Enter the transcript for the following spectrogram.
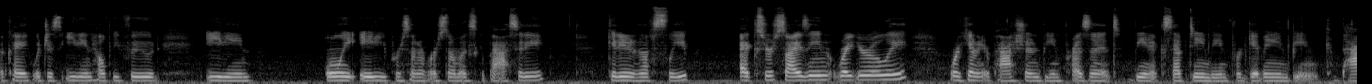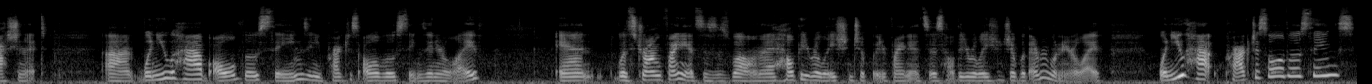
okay? Which is eating healthy food, eating only 80% of our stomach's capacity, getting enough sleep, exercising regularly, working on your passion, being present, being accepting, being forgiving, being compassionate. Um, when you have all of those things and you practice all of those things in your life, and with strong finances as well and a healthy relationship with your finances healthy relationship with everyone in your life when you ha- practice all of those things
